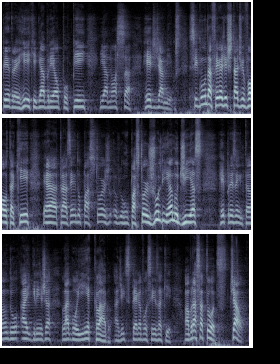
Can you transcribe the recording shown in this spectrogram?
Pedro Henrique, Gabriel Popim e a nossa rede de amigos. Segunda-feira a gente está de volta aqui eh, trazendo o pastor, o pastor Juliano Dias representando a igreja Lagoinha. É claro, a gente espera vocês aqui. Um abraço a todos. Tchau.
